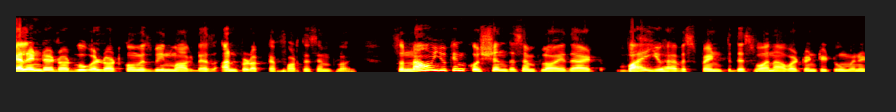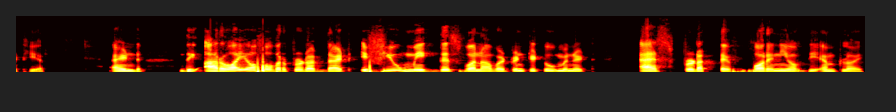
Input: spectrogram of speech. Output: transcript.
Calendar.google.com has been marked as unproductive for this employee. So now you can question this employee that why you have spent this 1 hour 22 minute here. And the ROI of our product that if you make this 1 hour 22 minute as productive for any of the employee,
